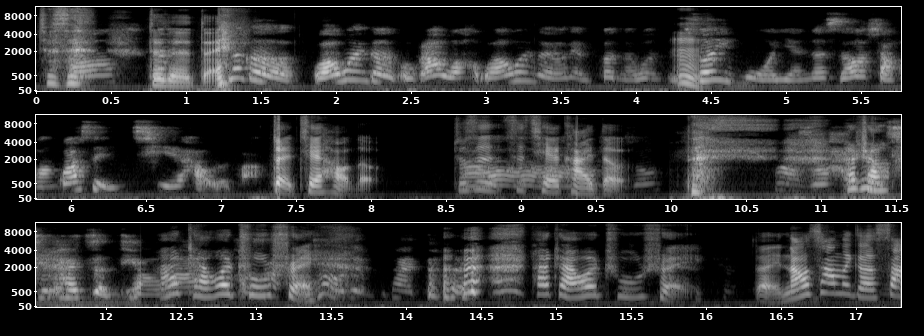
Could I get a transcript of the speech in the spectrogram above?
就是 对对对，那个我要问一个，我刚刚我我要问一个有点笨的问题。所以抹盐的时候，小黄瓜是已经切好了吧？对，切好的，就是是切开的。对，它才切开整条，它才会出水，它才会出水。对，然后像那个上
